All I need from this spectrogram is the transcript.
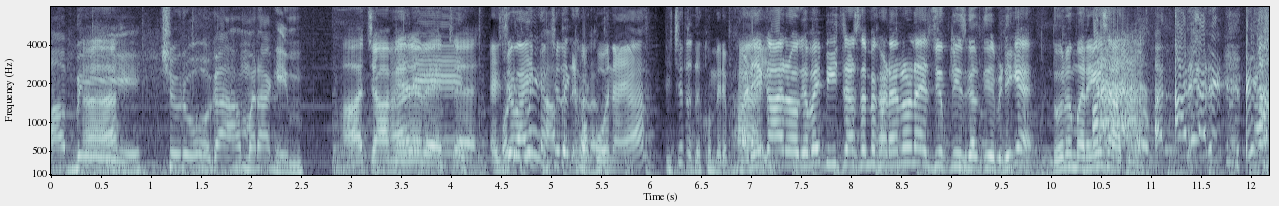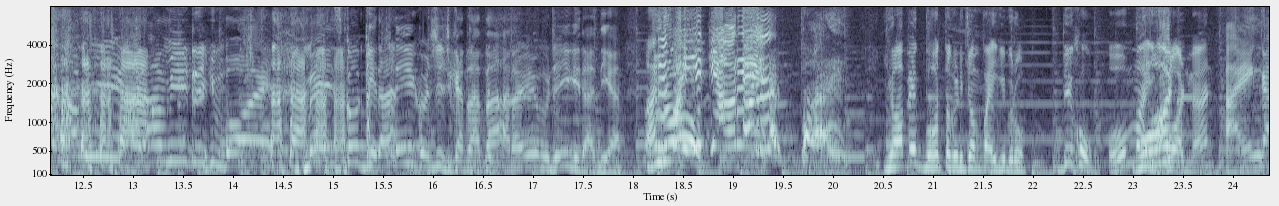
अभी हाँ। शुरू होगा हमारा गेम आजा मेरे बेटे। एसजे भाई पीछे तो देखो कौन आया? पीछे तो देखो मेरे भाई खड़े कार हो गए भाई? बीच रास्ते में खड़े रहो ना एसजीओ प्लीज़ गलती है ठीक है? दोनों मरेंगे साथ में। अरे अरे हरामी हरामी ड्रीम बॉय मैं इसको गिराने की कोशिश कर रहा था हरामी मुझे ही गिरा दिया। अरे भाई ये क्या हो रहा है? भाई। यहाँ पे एक बहुत तगड़ी जंप आएगी ब्रो देखो। ओ माय गॉड मैन आएगा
